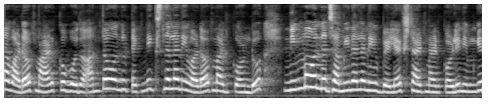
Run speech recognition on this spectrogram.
ನಾವು ಅಡಾಪ್ಟ್ ಮಾಡ್ಕೋಬೋದು ಅಂಥ ಒಂದು ಟೆಕ್ನಿಕ್ಸ್ನೆಲ್ಲ ನೀವು ಅಡಾಪ್ಟ್ ಮಾಡಿಕೊಂಡು, ನಿಮ್ಮ ಒಂದು ಜಮೀನೆಲ್ಲ ನೀವು ಬೆಳೆಯೋಕ್ಕೆ ಸ್ಟಾರ್ಟ್ ಮಾಡ್ಕೊಳ್ಳಿ. ನಿಮಗೆ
